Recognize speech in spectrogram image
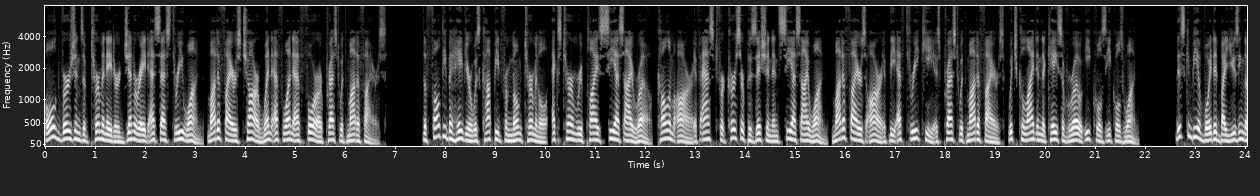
Old versions of Terminator generate SS31 modifiers char when F1 F4 are pressed with modifiers. The faulty behavior was copied from GNOME terminal, xterm replies CSI row, column R if asked for cursor position and CSI 1, modifiers R if the F3 key is pressed with modifiers, which collide in the case of row equals equals 1. This can be avoided by using the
